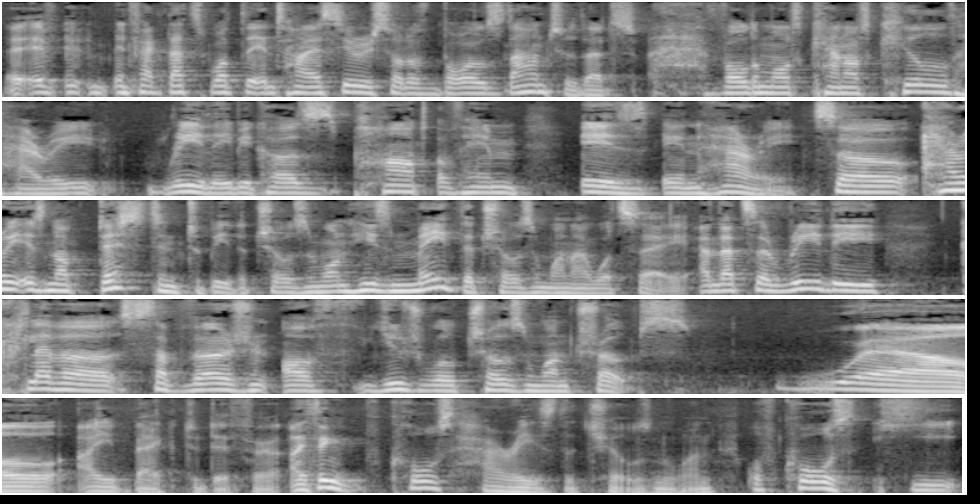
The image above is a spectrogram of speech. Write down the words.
If, in fact, that's what the entire series sort of boils down to that Voldemort cannot kill Harry really because part of him is in Harry. So Harry is not destined to be the chosen one. He's made the chosen one, I would say. And that's a really clever subversion of usual chosen one tropes. Well, I beg to differ. I think, of course, Harry is the chosen one. Of course, he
